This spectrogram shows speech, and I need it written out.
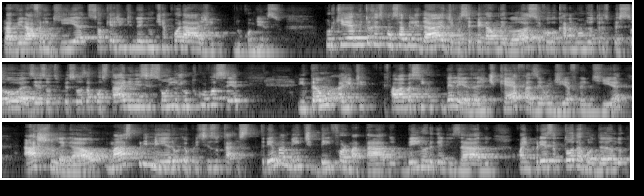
para virar franquia, só que a gente ainda não tinha coragem no começo. Porque é muita responsabilidade você pegar um negócio e colocar na mão de outras pessoas e as outras pessoas apostarem nesse sonho junto com você. Então a gente falava assim: beleza, a gente quer fazer um dia franquia, acho legal, mas primeiro eu preciso estar extremamente bem formatado, bem organizado, com a empresa toda rodando.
